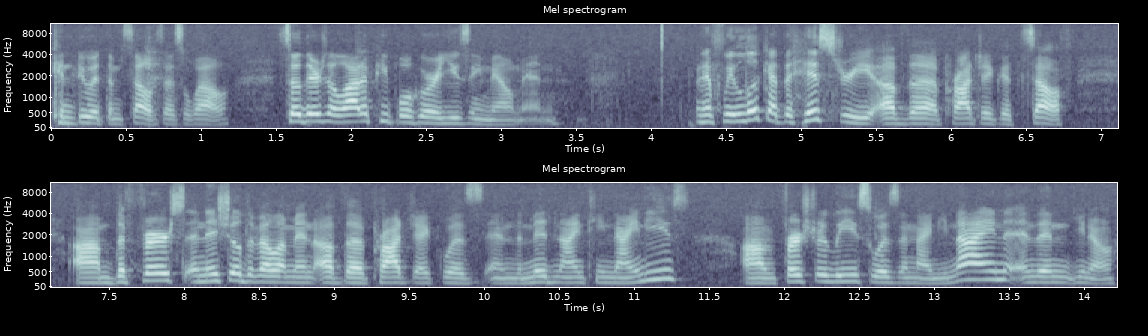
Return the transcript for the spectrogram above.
can do it themselves as well. So there's a lot of people who are using Mailman. And if we look at the history of the project itself, um, the first initial development of the project was in the mid-1990s. Um, first release was in 99, and then, you know,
